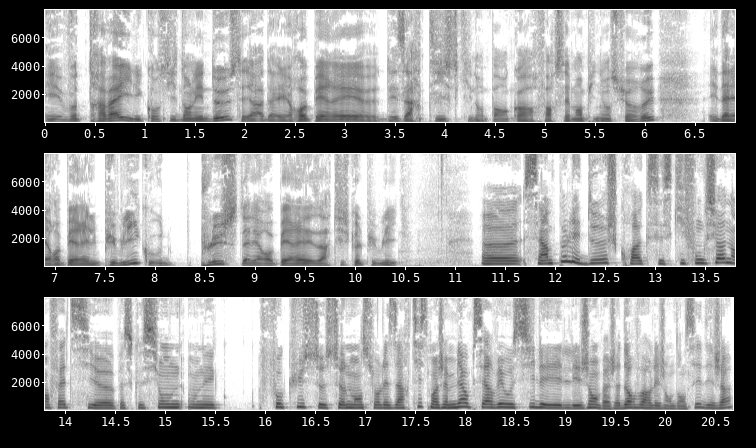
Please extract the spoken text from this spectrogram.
Et votre travail, il consiste dans les deux, c'est-à-dire d'aller repérer euh, des artistes qui n'ont pas encore forcément pignon sur rue, et d'aller repérer le public, ou plus d'aller repérer les artistes que le public? Euh, c'est un peu les deux, je crois que c'est ce qui fonctionne en fait, si, euh, parce que si on, on est focus seulement sur les artistes. Moi, j'aime bien observer aussi les, les gens. Enfin, j'adore voir les gens danser déjà,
